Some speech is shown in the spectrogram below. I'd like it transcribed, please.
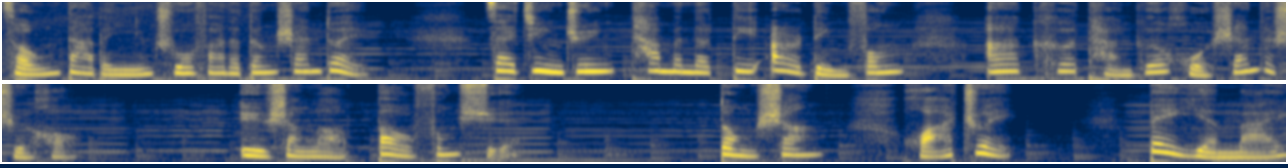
从大本营出发的登山队，在进军他们的第二顶峰阿科坦戈火山的时候，遇上了暴风雪，冻伤、滑坠、被掩埋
